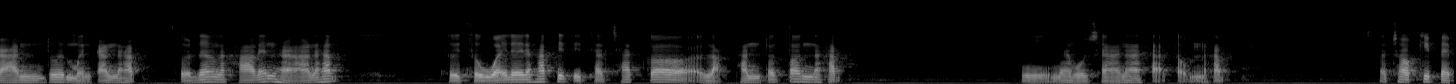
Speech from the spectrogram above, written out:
การณ์ด้วยเหมือนกันนะครับ ส่วนเรื่องราคาเล่นหานะครับ สวยๆเลยนะครับ ที่ติดชัดๆ ก็หลักพันต้นๆนนะครับนี่น่าบูชาน่าสะสมนะครับถ้าชอบคลิปแบบ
